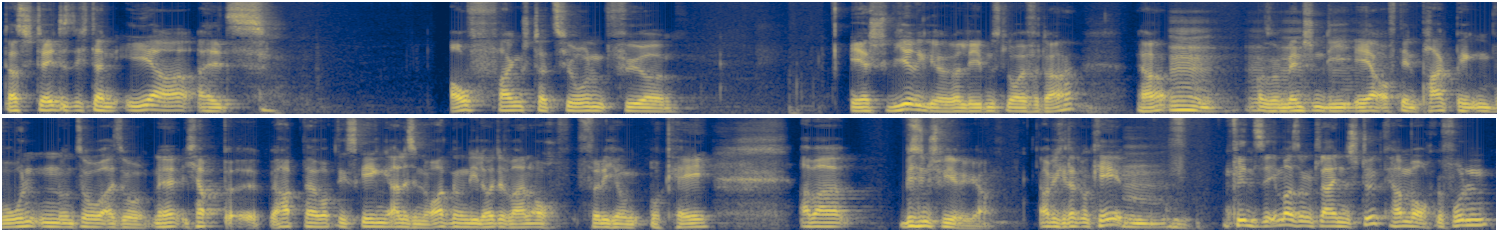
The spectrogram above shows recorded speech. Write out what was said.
Das stellte sich dann eher als Auffangstation für eher schwierigere Lebensläufe dar. Ja, mm, also Menschen, die mm. eher auf den Parkbänken wohnten und so. Also, ne, ich habe äh, hab da überhaupt nichts gegen, alles in Ordnung. Die Leute waren auch völlig okay. Aber ein bisschen schwieriger. Habe ich gedacht, okay, mm. finden Sie immer so ein kleines Stück, haben wir auch gefunden.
